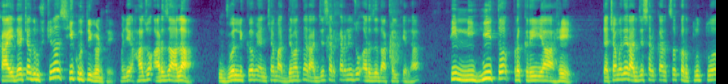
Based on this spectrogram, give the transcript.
कायद्याच्या दृष्टीनंच ही कृती घडते. म्हणजे हा जो अर्ज आला उज्ज्वल निकम यांच्या माध्यमातून राज्य सरकारने जो अर्ज दाखल केला ती निहित प्रक्रिया आहे. त्याच्यामध्ये राज्य सरकारचं कर्तृत्व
